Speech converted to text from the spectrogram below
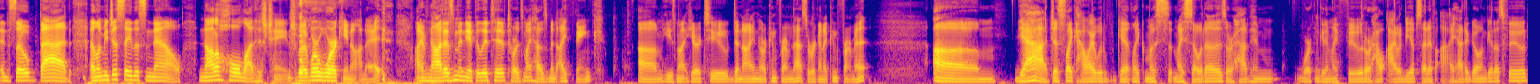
and so bad. And let me just say this now not a whole lot has changed, but we're working on it. I'm not as manipulative towards my husband, I think. Um, he's not here to deny nor confirm that, so we're gonna confirm it. Um, yeah, just like how I would get like most my sodas or have him work and getting my food, or how I would be upset if I had to go and get us food.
